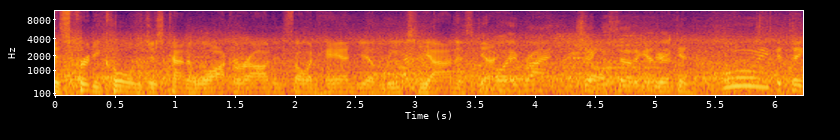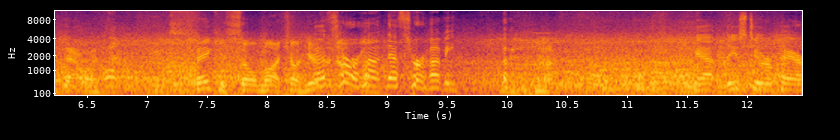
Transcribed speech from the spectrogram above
It's pretty cool to just kind of walk around and someone hand you a Leachianus guy. Oh, hey, Brian, check this out again. Here, you can, ooh, you can take that one. Thank you so much. Oh, here's That's her. another That's her hubby. yeah, these two are a pair.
